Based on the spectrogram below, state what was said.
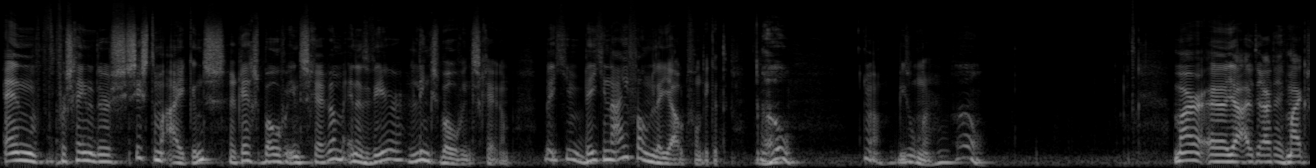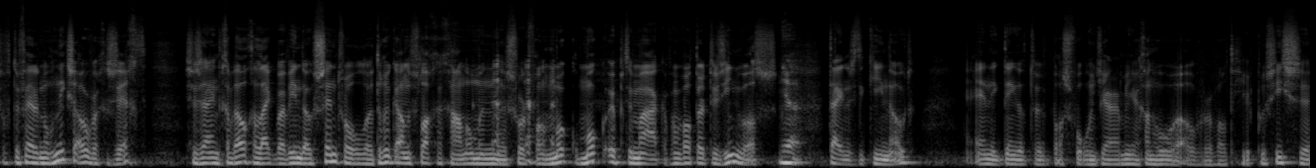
En verschenen er system icons rechtsboven in het scherm en het weer linksboven in het scherm. Beetje, een beetje een iPhone layout vond ik het. Oh, Ja, bijzonder. oh. Maar eh, ja, uiteraard heeft Microsoft er verder nog niks over gezegd. Ze zijn wel gelijk bij Windows Central eh, druk aan de slag gegaan om een soort van mock- mock-up te maken van wat er te zien was Ja. tijdens de keynote. En ik denk dat we pas volgend jaar meer gaan horen over wat hier precies eh,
